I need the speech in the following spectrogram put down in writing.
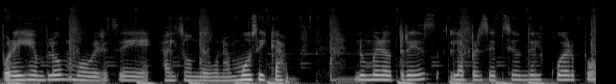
Por ejemplo, moverse al son de una música. Número 3. La percepción del cuerpo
